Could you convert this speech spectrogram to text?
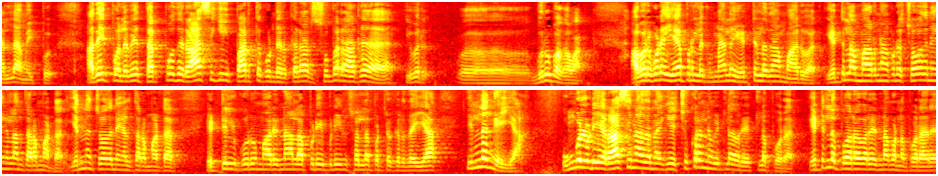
நல்ல அமைப்பு. அதே போலவே தற்போது ராசியை பார்த்து கொண்டிருக்கிறார் சுபராக இவர் குரு பகவான். அவர் கூட ஏப்ரலுக்கு மேலே எட்டில் தான் மாறுவார். எட்டில் மாறினா கூட சோதனைகள்லாம் தரமாட்டார். என்ன சோதனைகள் தரமாட்டார்? எட்டில் குரு மாறினால் அப்படி இப்படின்னு சொல்லப்பட்டிருக்கிறது ஐயா? இல்லைங்க ஐயா. உங்களுடைய ராசிநாதன் ஆகிய சுக்கிரன் வீட்டில் அவர் எட்டில் போகிறார் எட்டில் போகிறவர் என்ன பண்ண போகிறாரு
